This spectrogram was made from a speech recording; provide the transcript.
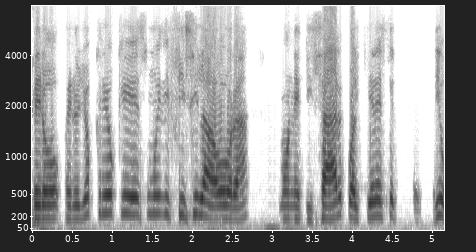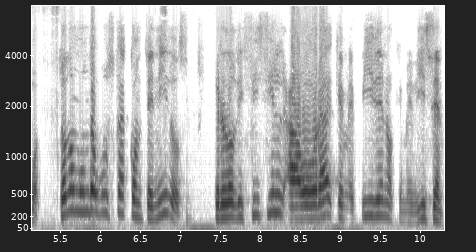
pero, pero yo creo que es muy difícil ahora monetizar cualquier este, digo, todo el mundo busca contenidos, pero lo difícil ahora que me piden o que me dicen,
